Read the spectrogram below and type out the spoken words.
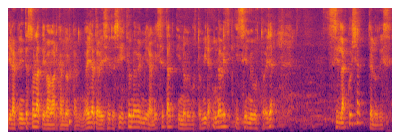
Y la cliente sola te va marcando el camino. Ella te va diciendo, sí, es que una vez, mira, me hice tal y no me gustó. Mira, una vez y sí me gustó. Ella, si la escucha, te lo dice.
